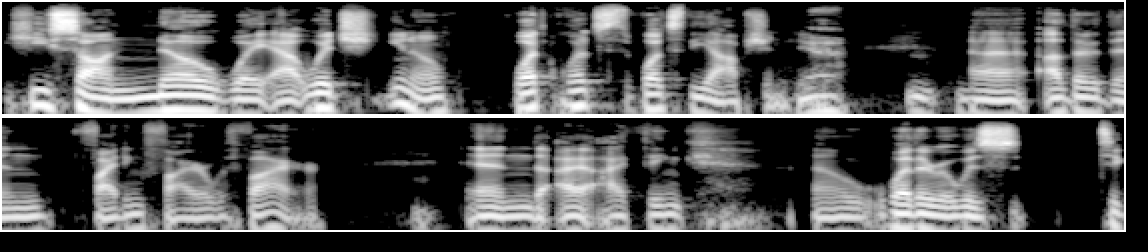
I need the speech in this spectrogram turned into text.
He saw no way out. Which you know, what what's what's the option here? Yeah. uh, other than fighting fire with fire. And I, I think uh, whether it was to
